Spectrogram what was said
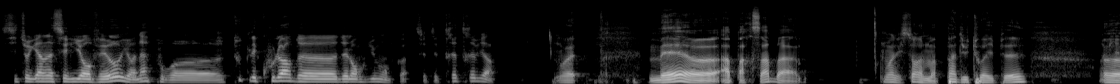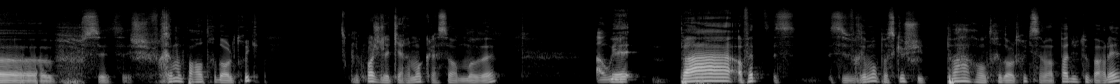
si tu regardes la série en VO, il y en a pour toutes les couleurs de- des langues du monde. quoi. C'était très très bien. Ouais. Mais euh, à part ça, bah, moi, l'histoire, elle m'a pas du tout hypé. Ok. Euh, pff, c'est- je suis vraiment pas rentré dans le truc. Donc moi, je l'ai carrément classé en mauvais. Ah oui, Mais pas. En fait, c'est c'est vraiment parce que je suis pas rentré dans le truc, ça m'a pas du tout parlé.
